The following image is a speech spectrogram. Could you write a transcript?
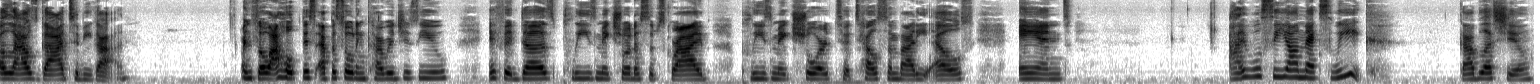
allows God to be God. And so I hope this episode encourages you. If it does, please make sure to subscribe. Please make sure to tell somebody else. And I will see y'all next week. God bless you.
